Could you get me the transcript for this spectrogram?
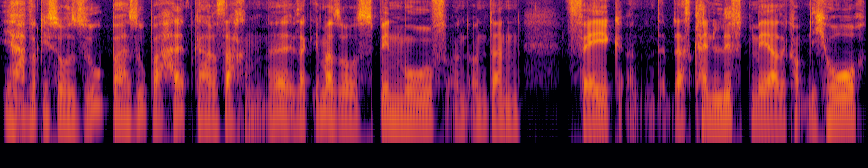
ja, wirklich so super, super halbgare Sachen. Ne? Ich sag immer so Spin-Move und, und dann Fake. Und da ist kein Lift mehr, der kommt nicht hoch.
